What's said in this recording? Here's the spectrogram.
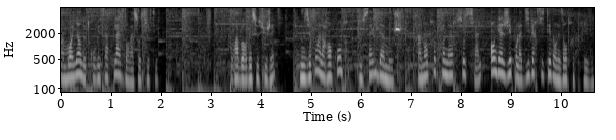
un moyen de trouver sa place dans la société. Pour aborder ce sujet, nous irons à la rencontre de Saïd Amouche, un entrepreneur social engagé pour la diversité dans les entreprises.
